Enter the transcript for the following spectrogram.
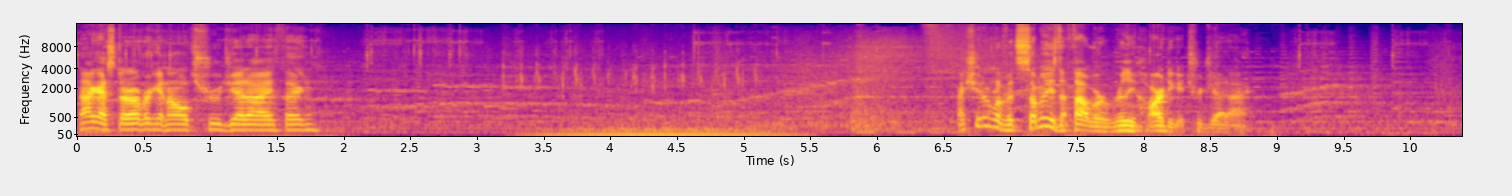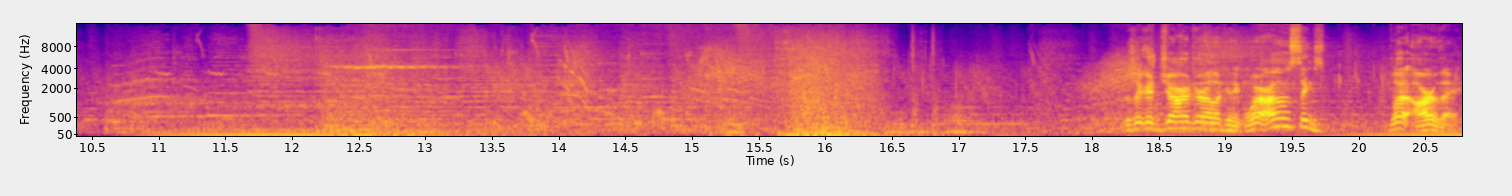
Now I gotta start over getting all true Jedi thing. Actually, I don't know if it's some of these I thought were really hard to get true Jedi. There's like a Jar Jar looking thing. What are those things? What are they?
